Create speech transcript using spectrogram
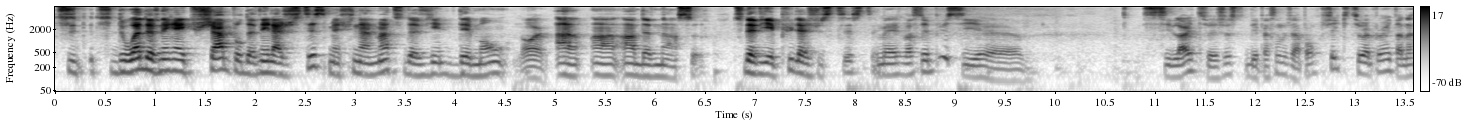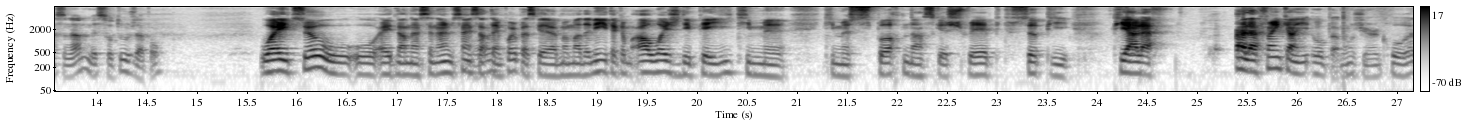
tu, tu dois devenir intouchable pour devenir la justice, mais finalement, tu deviens le démon Ouais. en, en, en devenant ça. Tu deviens plus la justice, tu sais. Mais je me souviens plus si. Euh, si Light tuait juste des personnes au Japon. Je sais qu'il tue un peu international, mais surtout au Japon. Ouais, tu sais, au, au international aussi à un Ouais. certain point, parce qu'à un moment donné, il était comme Ah ouais, j'ai des pays qui me, qui me supportent dans ce que je fais, puis tout ça, puis, puis à la à la fin, quand il... Oh, pardon, j'ai eu un gros rot.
